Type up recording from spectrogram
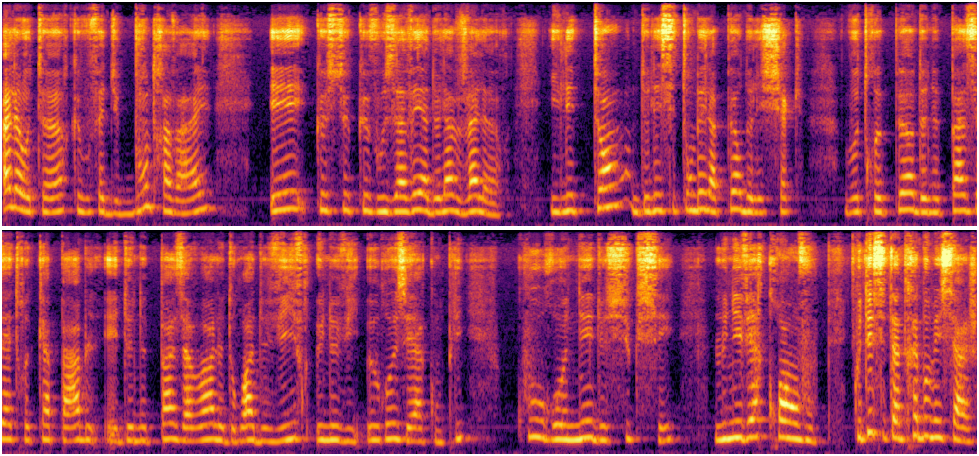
à la hauteur, que vous faites du bon travail et que ce que vous avez a de la valeur. Il est temps de laisser tomber la peur de l'échec, votre peur de ne pas être capable et de ne pas avoir le droit de vivre une vie heureuse et accomplie couronné de succès. L'univers croit en vous. Écoutez, c'est un très beau message.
